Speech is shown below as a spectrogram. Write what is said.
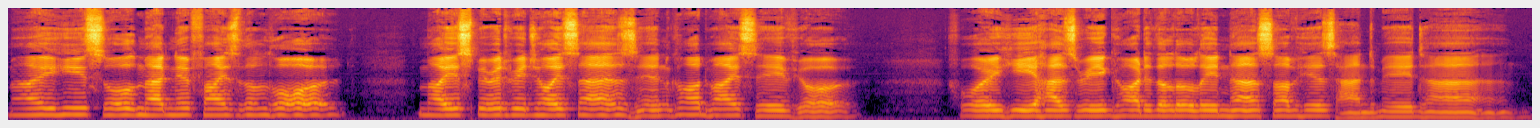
My soul magnifies the Lord. My spirit rejoices in God my Saviour for he has regarded the lowliness of his handmaiden.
